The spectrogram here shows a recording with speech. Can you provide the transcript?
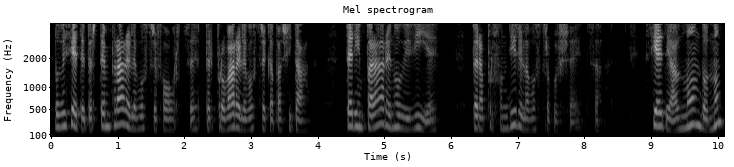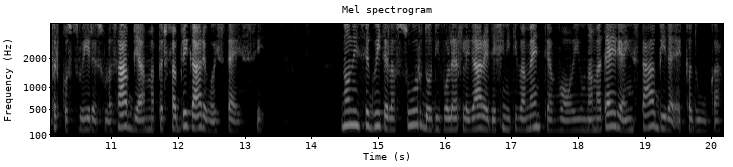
dove siete per temprare le vostre forze, per provare le vostre capacità, per imparare nuove vie, per approfondire la vostra coscienza. Siete al mondo non per costruire sulla sabbia, ma per fabbricare voi stessi. Non inseguite l'assurdo di voler legare definitivamente a voi una materia instabile e caduca.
